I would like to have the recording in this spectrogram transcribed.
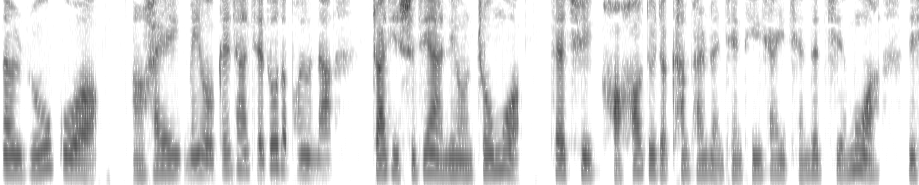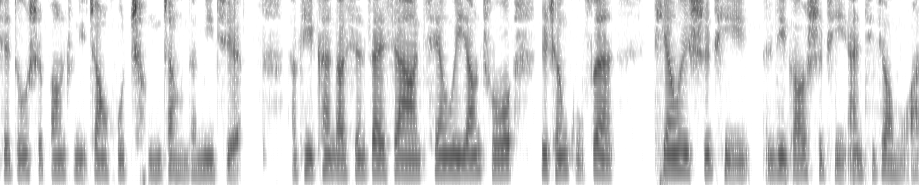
那如果啊还没有跟上节奏的朋友呢，抓紧时间啊，利用周末再去好好对着看盘软件听一下以前的节目啊，那些都是帮助你账户成长的秘诀。那可以看到，现在像千味央厨、日成股份。天味食品、力高食品、安琪酵母啊、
